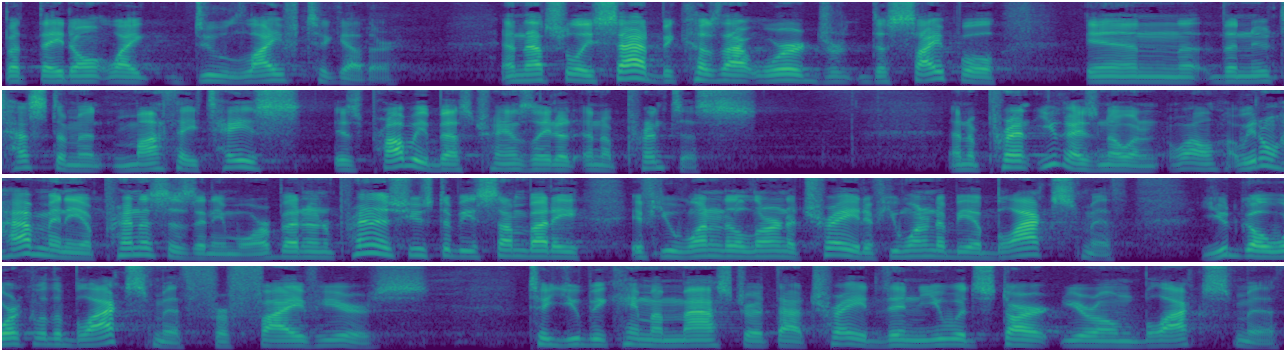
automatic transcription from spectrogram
but they don't like do life together. And that's really sad because that word disciple in the New Testament, mathetes, is probably best translated an apprentice. An apprentice, you guys know, well, we don't have many apprentices anymore, but an apprentice used to be somebody, if you wanted to learn a trade, if you wanted to be a blacksmith, you'd go work with a blacksmith for five years till you became a master at that trade. Then you would start your own blacksmith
